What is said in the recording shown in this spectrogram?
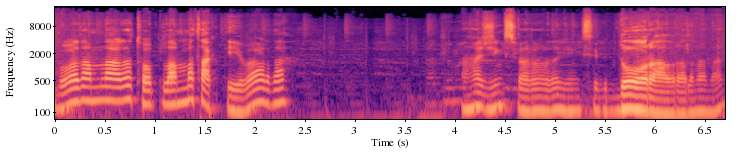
Bu adamlarda toplanma taktiği var da. Aha Jinx var orada. Jinx'i bir doğru avuralım hemen.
